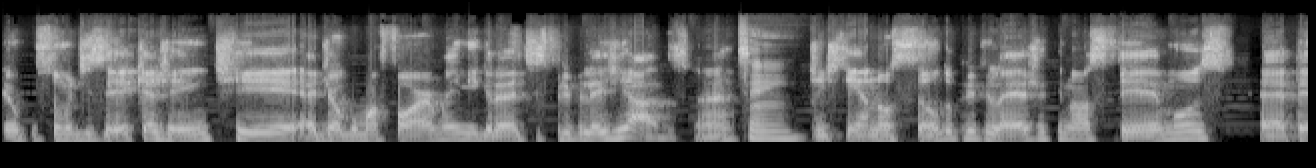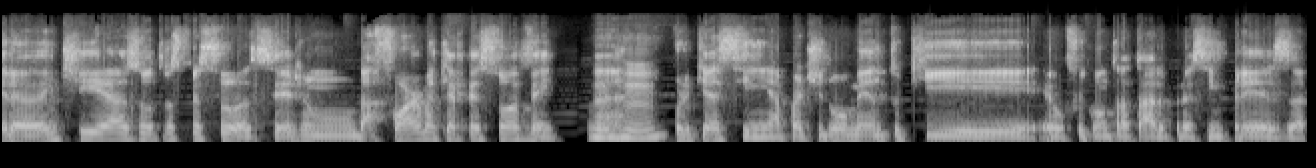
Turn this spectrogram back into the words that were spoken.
eu costumo dizer que a gente é, de alguma forma, imigrantes privilegiados, né? Sim. A gente tem a noção do privilégio que nós temos é, perante as outras pessoas, sejam da forma que a pessoa vem, né? Uhum. Porque assim, a partir do momento que eu fui contratado por essa empresa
